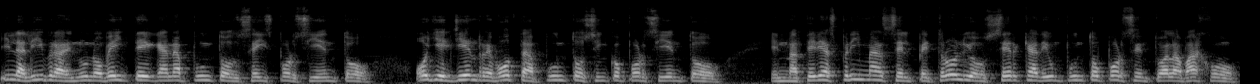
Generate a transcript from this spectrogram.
y la libra en 1.20 gana 0.6%. Hoy el yen rebota 0.5%. En materias primas, el petróleo cerca de un punto porcentual abajo,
